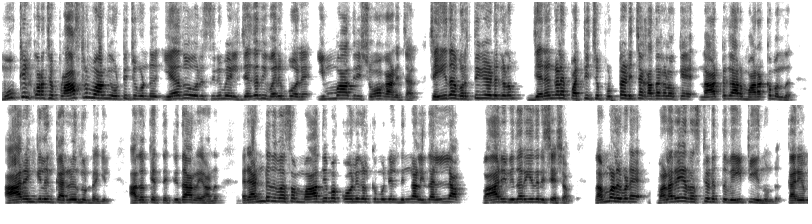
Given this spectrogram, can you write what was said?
മൂക്കിൽ കുറച്ച് പ്ലാസ്റ്ററും വാങ്ങി ഒട്ടിച്ചുകൊണ്ട് ഏതോ ഒരു സിനിമയിൽ ജഗതി വരും പോലെ ഇമാതിരി ഷോ കാണിച്ചാൽ ചെയ്ത വൃത്തികേടുകളും ജനങ്ങളെ പറ്റിച്ച് പുട്ടടിച്ച കഥകളൊക്കെ നാട്ടുകാർ മറക്കുമെന്ന് ആരെങ്കിലും കരുതുന്നുണ്ടെങ്കിൽ അതൊക്കെ തെറ്റിദ്ധാരണയാണ്. രണ്ട് ദിവസം മാധ്യമ കോലുകൾക്ക് മുന്നിൽ നിങ്ങൾ ഇതെല്ലാം വാരി വിതറിയതിനു ശേഷം നമ്മൾ ഇവിടെ വളരെ റെസ്റ്റ് എടുത്ത് വെയിറ്റ് ചെയ്യുന്നുണ്ട്. കാര്യം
